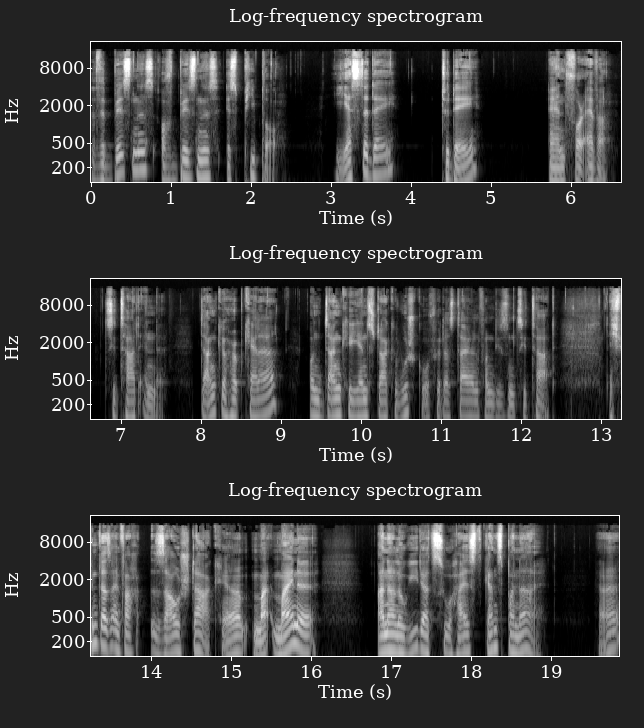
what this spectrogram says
The business of business is people. Yesterday, today and forever. Zitat Ende. Danke Herb Keller und danke Jens Starke Wuschko für das Teilen von diesem Zitat. Ich finde das einfach sau stark. Ja? Meine Analogie dazu heißt ganz banal. Ja,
